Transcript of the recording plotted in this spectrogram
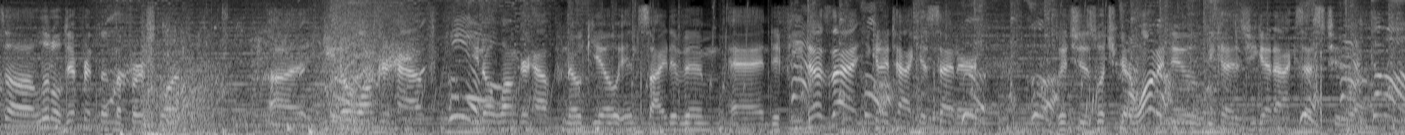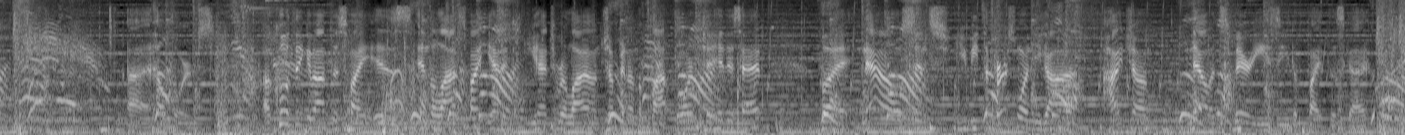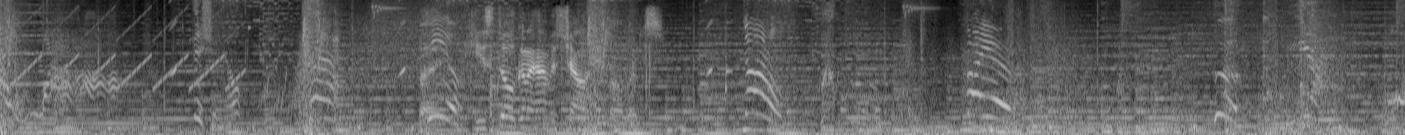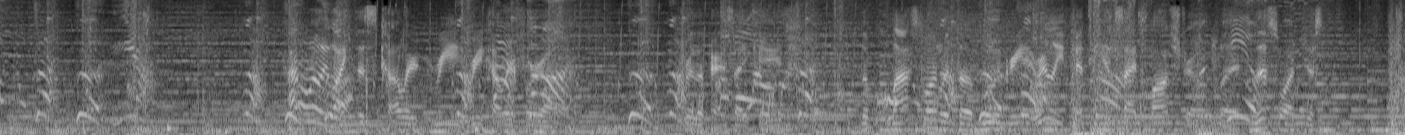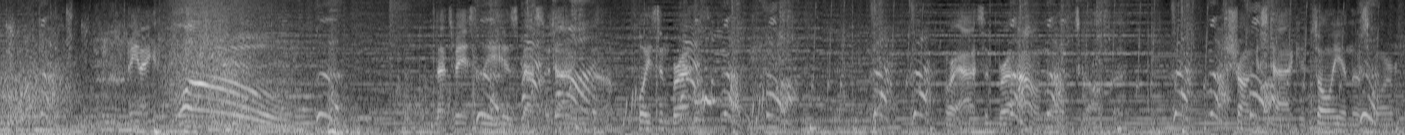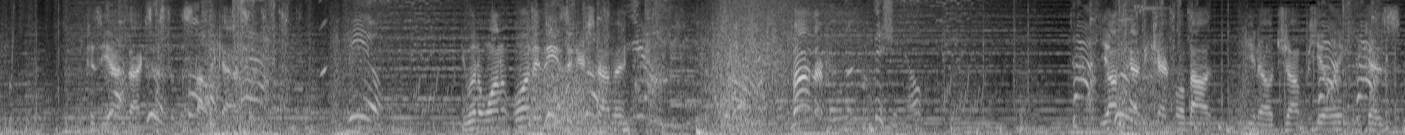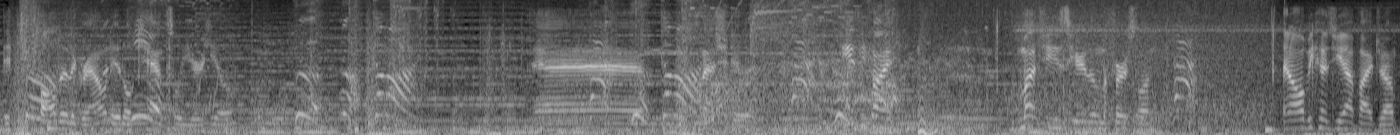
fight's a little different than the first one. Uh, you no longer have you no longer have Pinocchio inside of him, and if he does that, you can attack his center, which is what you're gonna want to do because you get access to uh, uh, health orbs. A cool thing about this fight is in the last fight, you had to, you had to rely on jumping on the platform to hit his head. But now, since you beat the first one, you got high jump. Now it's very easy to fight this guy. This should help. But he's still gonna have his challenging moments. Donald! Fire! I don't really like this color re recolor for uh, for the parasite cage. The last one with the blue and green, it really fit the inside Monstro, but this one just. I mean, I get. Whoa! That's basically his best attack, though. Poison breath or acid breath. I don't know what it's called, but strongest attack. It's only in this form because he has access to the stomach acid. You wouldn't want one of these in your stomach. Mother! This should help. You also gotta be careful about, you know, jump healing because if you fall to the ground, it'll cancel your heal. Fight. Much easier than the first one. And all because you have high jump.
